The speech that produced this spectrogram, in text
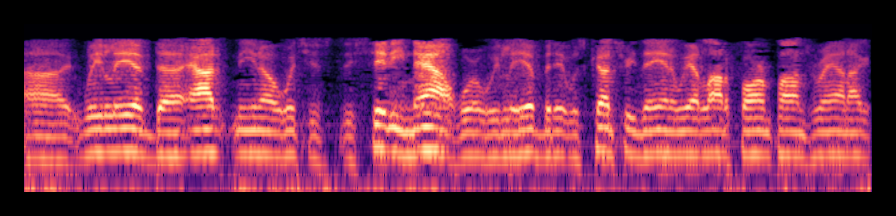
uh, we lived uh, out, you know, which is the city now where we live, but it was country then, and we had a lot of farm ponds around. I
